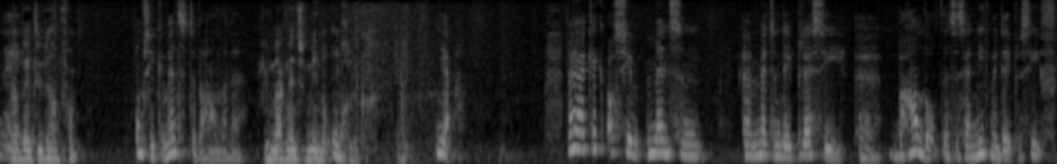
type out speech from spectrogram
Nee. Waar bent u dan voor? Om zieke mensen te behandelen. U maakt mensen minder ongelukkig. Ja. Nou ja, kijk, als je mensen eh, met een depressie eh, behandeld en ze zijn niet meer depressief,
